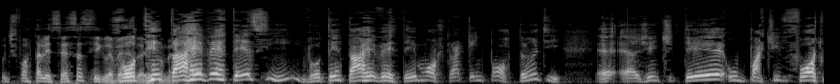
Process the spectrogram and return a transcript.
o de fortalecer essa sigla, Vou tentar reverter, sim. Vou tentar reverter, mostrar que é importante é, é a gente ter um partido forte.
